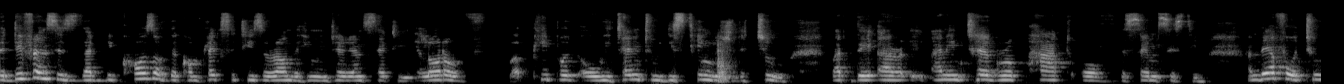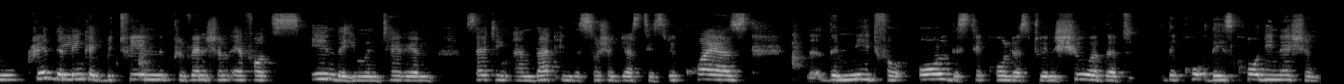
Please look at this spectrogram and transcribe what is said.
The difference is that because of the complexities around the humanitarian setting, a lot of uh, people, or we tend to distinguish the two, but they are an integral part of the same system. And therefore, to create the linkage between prevention efforts in the humanitarian setting and that in the social justice requires the need for all the stakeholders to ensure that the co there is coordination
